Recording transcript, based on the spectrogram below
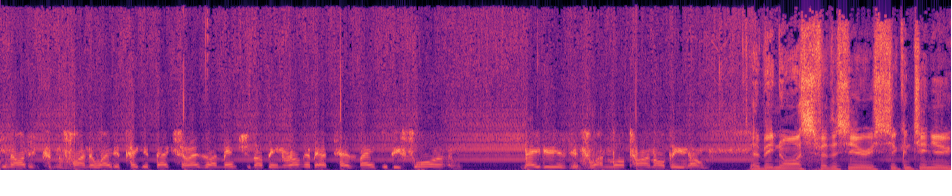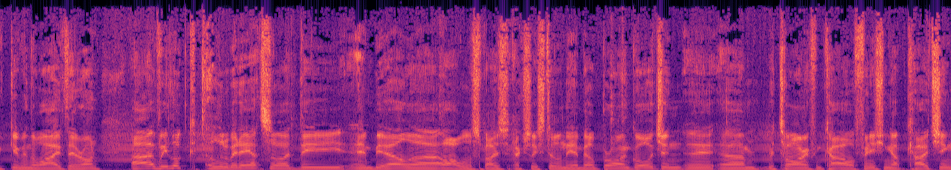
United couldn't find a way to peg it back. So as I mentioned, I've been wrong about Tasmania before and maybe it's one more time I'll be wrong. It'd be nice for the series to continue, given the wave they're on. Uh, if we look a little bit outside the NBL, uh, oh, well, I suppose actually still in the NBL, Brian Goorjian uh, um, retiring from Carl, finishing up coaching.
